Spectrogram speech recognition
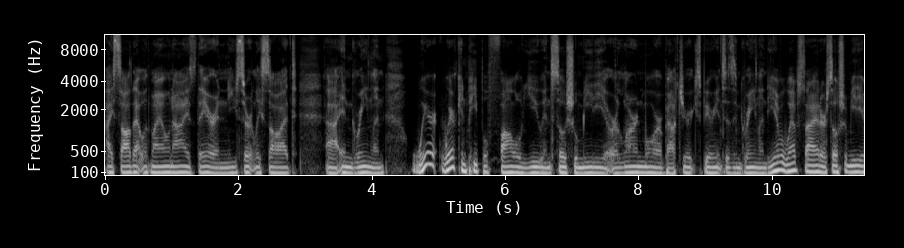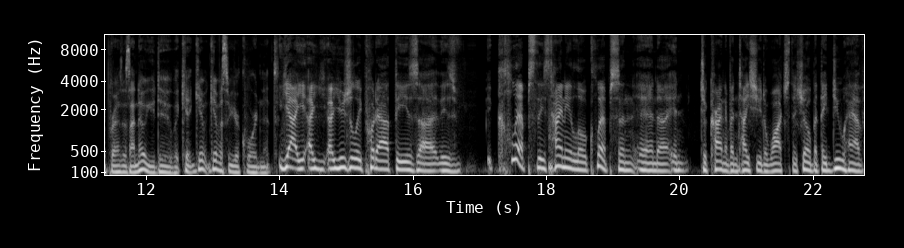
I saw that with my own eyes there, and you certainly saw it uh, in Greenland. Where, where can people follow you in social media or learn more about your experiences in Greenland? Do you have a website or social media presence? I know you do, but can, give, give us your coordinates. Yeah, I, I usually put out these, uh, these clips, these tiny little clips, and and uh, and to kind of entice you to watch the show. But they do have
